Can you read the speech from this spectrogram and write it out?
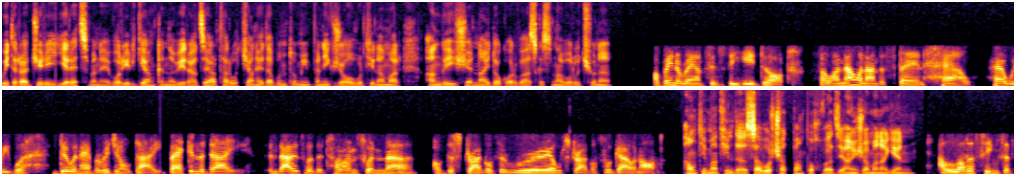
Վիտերաջիրի երեցմն է, որ իր կյանքը նվիրած է արդարության հետապնդումին փնիկ ժողովրդին համար անգհիշե նայդոկ օրվա սկզբնավորությունը։ I've been around since the year dot, so I know and understand how how we were doing Aboriginal Day back in the day. And those were the times when uh, of the struggles, the real struggles were going on. Անտի Մաթիլդա, սա որ շատ բան փոխված է այն ժամանակեն։ A lot of things have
